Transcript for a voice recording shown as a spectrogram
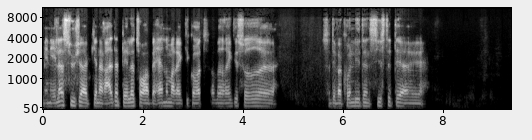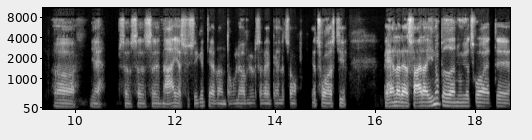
men ellers synes jeg generelt, at Bellator har behandlet mig rigtig godt og været rigtig søde. Øh, så det var kun lige den sidste der. Øh, og ja, så, så, så nej, jeg synes ikke, at det har været en dårlig oplevelse at være i Bellator. Jeg tror også, de behandler deres fighter endnu bedre nu. Jeg tror, at øh,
